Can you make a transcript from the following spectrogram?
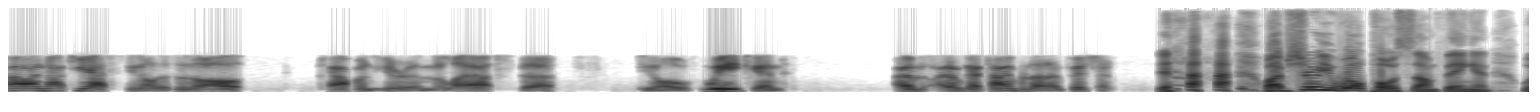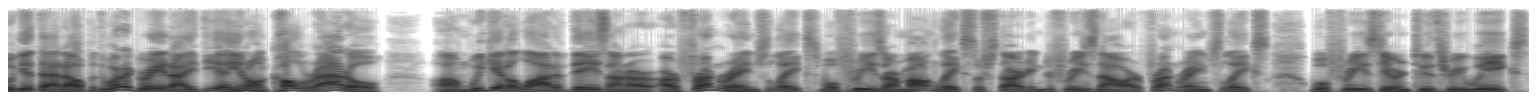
Uh, not yet. You know, this is all happened here in the last uh, you know week, and I've I've got time for that. I'm fishing. Yeah. well, I'm sure you will post something, and we'll get that out. But what a great idea! You know, in Colorado. Um, we get a lot of days on our, our front range lakes will freeze. Our mountain lakes are starting to freeze now. Our front range lakes will freeze here in two, three weeks.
